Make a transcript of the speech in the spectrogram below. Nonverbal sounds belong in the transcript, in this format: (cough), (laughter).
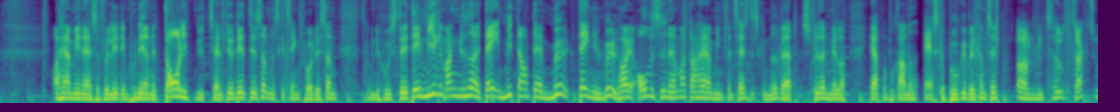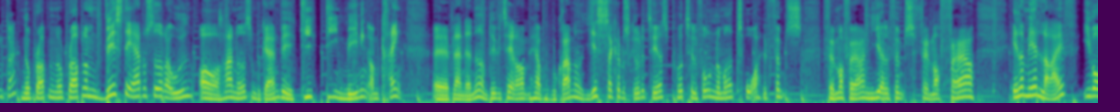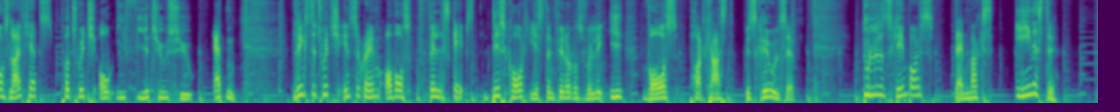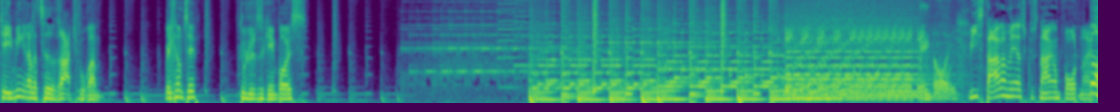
Og her mener jeg selvfølgelig et imponerende dårligt nyt tal. Det er jo det, det er sådan, man skal tænke på. Det er sådan, skal man det huske. Det, det er virkelig mange nyheder i dag. Mit navn er Møl, Daniel Mølhøj, og ved siden af mig, der har jeg min fantastiske medvært, spilleranmelder her på programmet, Asger Bukke. Velkommen til. Um, tusind tak, tusind tak. No problem, no problem. Hvis det er, du sidder derude og har noget, som du gerne vil give din mening omkring, øh, blandt andet om det, vi taler om her på programmet, yes, så kan du skrive det til os på telefonnummer 92 45 99 45, eller mere live i vores live chats på Twitch og i 24-7-appen. Links til Twitch, Instagram og vores fællesskabs Discord, yes, den finder du selvfølgelig i vores podcast beskrivelse. Du lytter til Gameboys, Danmarks eneste gaming-relateret radioprogram. Velkommen til. Du lytter til Gameboys. Vi starter med at skulle snakke om Fortnite.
